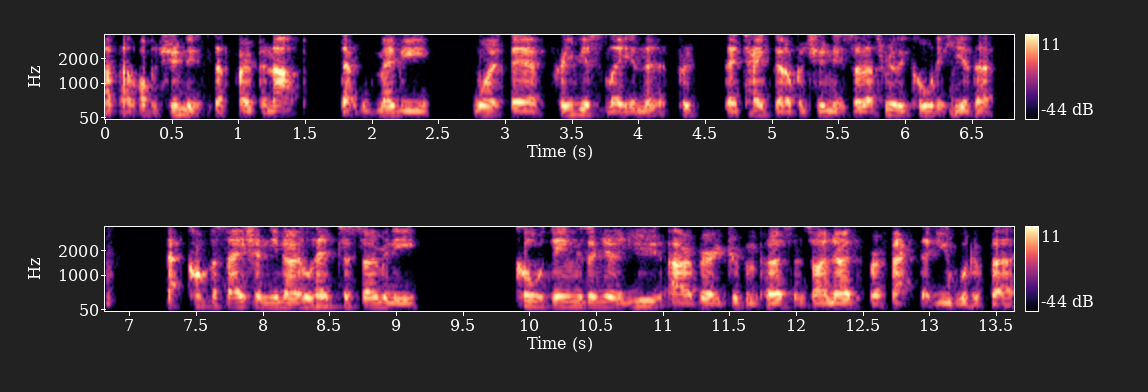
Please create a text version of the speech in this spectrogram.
uh, opportunities that open up that maybe weren't there previously, and they take that opportunity. So that's really cool to hear that that conversation, you know, led to so many cool things. And you know, you are a very driven person, so I know for a fact that you would have uh,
